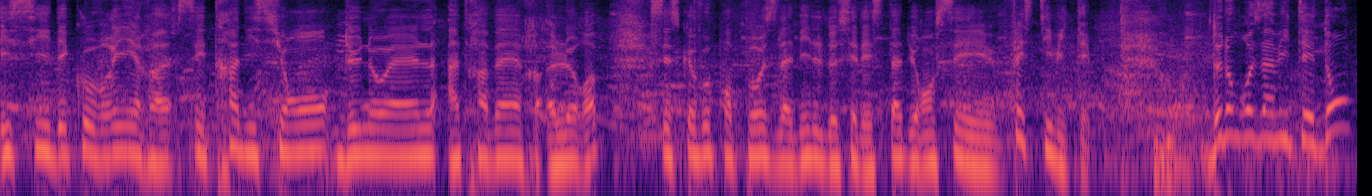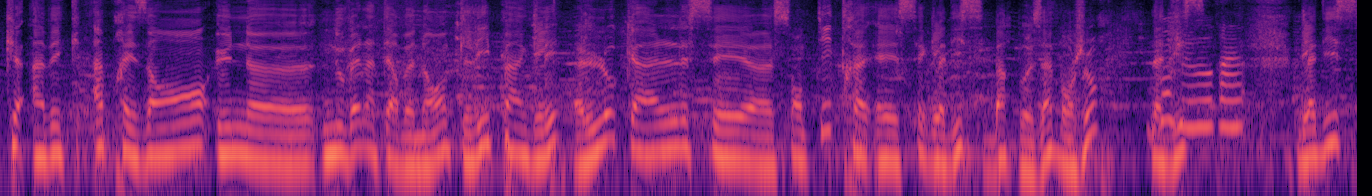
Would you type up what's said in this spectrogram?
ici découvrir ces traditions du Noël à travers l'Europe. C'est ce que vous propose la ville de Célestat durant ces festivités. De nombreux invités donc avec à présent une euh, nouvelle intervenante, l'épinglée locale. C'est euh, son titre et c'est Gladys Barbosa. Bonjour. Gladys. Bonjour. Gladys,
